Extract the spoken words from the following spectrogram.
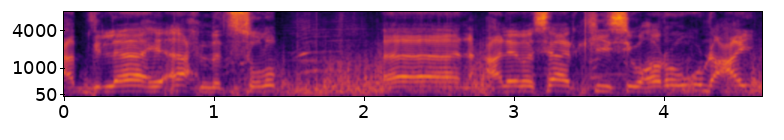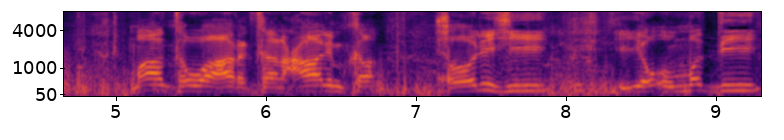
cabdilaahi axmed sulub caleemasaarkiisii hore u dhacay. Maanta waa aragtaan caalimka xoolihii iyo ummaddii.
